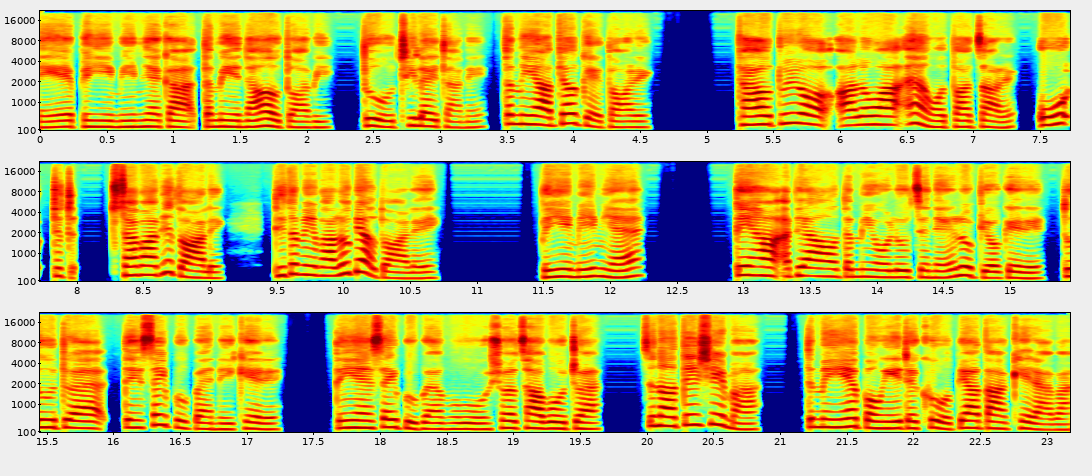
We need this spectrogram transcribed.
နဲ့ဘယင်မင်းမြတ်ကတမင်သားကိုသွားပြီးသူ့ကိုထိလိုက်တာနဲ့တမင်ကပြောက်ခဲ့သွားတယ်ဒါကိုတွေးတော့အားလုံးကအံ့ဩသွားကြတယ်အိုးဒါဘာဖြစ်သွားလဲဒီတမင်ဘာလို့ပြောက်သွားလဲဘယင်မင်းမြတ်တင်ဟာအပြောင်တမင်ကိုလိုချင်တယ်လို့ပြောခဲ့တယ်သူအတွက်တင်စိတ်ပူပန်နေခဲ့တယ် တင်းရဲ့စိတ်ပူပန်မှုကိုလျှော့ချဖို့အတွက်ကျွန်တော်တင်းရှိမှာတမင်ရဲ့ပုံရိပ်တစ်ခုကိုပြသခဲ့တာပါ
